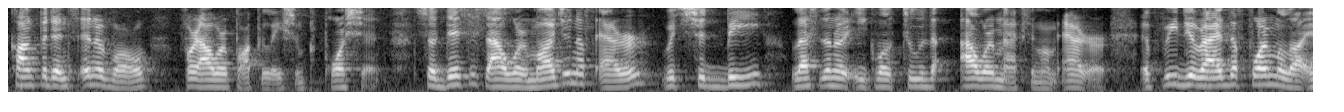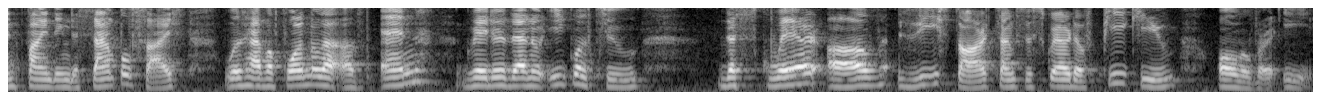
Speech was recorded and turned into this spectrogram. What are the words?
confidence interval for our population proportion. So this is our margin of error, which should be less than or equal to the, our maximum error. If we derive the formula in finding the sample size, we'll have a formula of n greater than or equal to the square of z star times the square root of pq all over e.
